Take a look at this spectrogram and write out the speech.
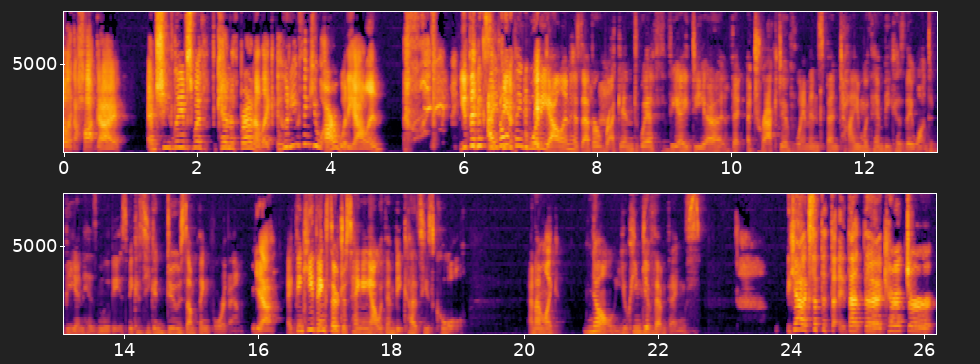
like a hot guy, and she leaves with Kenneth Branagh. Like, who do you think you are, Woody Allen? you think i don't think woody allen has ever reckoned with the idea that attractive women spend time with him because they want to be in his movies because he can do something for them Yeah. I think he thinks they're just hanging out with him because he's cool. And I'm like, no, you can give them things. Yeah, except that the, that the character,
